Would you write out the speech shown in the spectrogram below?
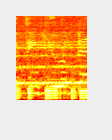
you think you're a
